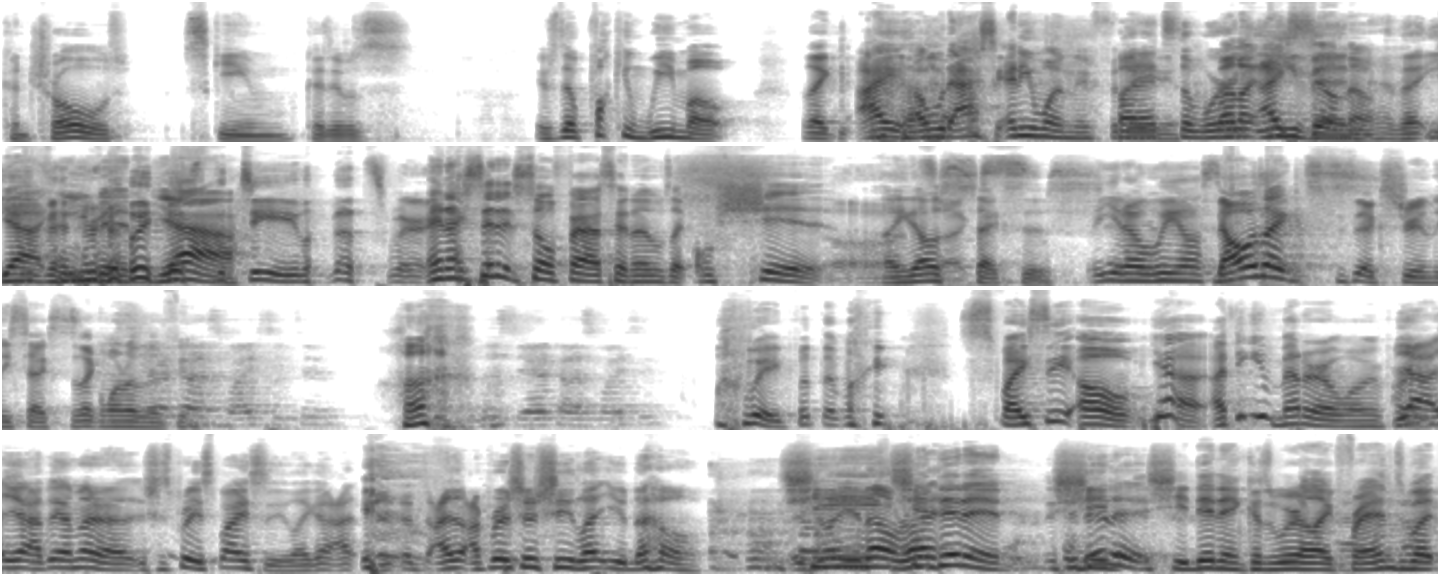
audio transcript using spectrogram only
control scheme? Because it was, it was the fucking Wiimote. Like I, I would ask anyone if But they, it's the word like, I still even. know. The yeah, even, even, really yeah. is the T. Like, that's where. and I said it so fast, and I was like, oh shit, oh, like that was sucks. sexist. you know, we all. That was like s- extremely sexist. Like one of the, Kind of huh? Wait, put the mic spicy. Oh yeah, I think you've met her at one of my Yeah, yeah, I think I met her. She's pretty spicy. Like I, I I'm pretty sure she let you know. She, let you know, she didn't. She didn't. She didn't because we were like friends, but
